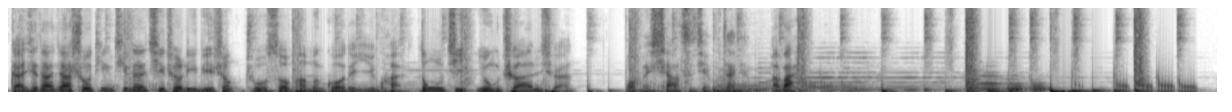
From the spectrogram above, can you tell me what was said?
感谢大家收听今天的汽车立体声，祝所有朋友们过得愉快，冬季用车安全。我们下次节目再见，拜拜。Thank you.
